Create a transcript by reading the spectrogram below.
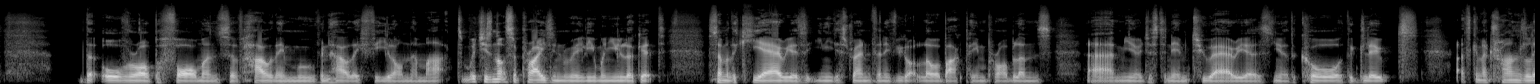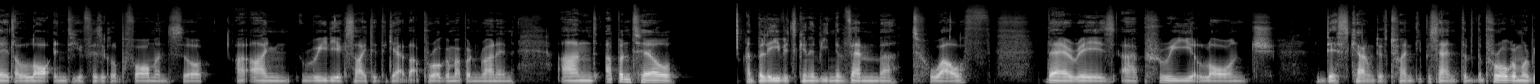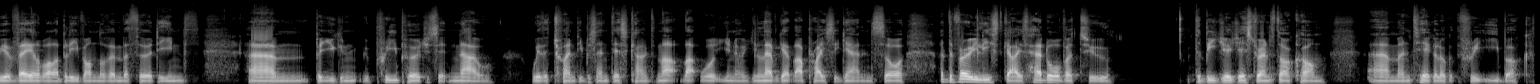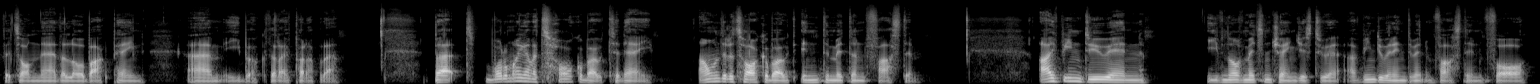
the overall performance of how they move and how they feel on the mat, which is not surprising really when you look at some of the key areas that you need to strengthen if you've got lower back pain problems. Um, you know, just to name two areas, you know, the core, the glutes. That's going to translate a lot into your physical performance. So I- I'm really excited to get that program up and running. And up until I believe it's going to be November 12th, there is a pre-launch discount of 20%. The, the program will be available, I believe, on November 13th, um, but you can pre purchase it now with a 20% discount, and that, that will, you know, you'll never get that price again. So, at the very least, guys, head over to to bjjstrength.com um, and take a look at the free ebook that's on there, the lower back pain um, ebook that I've put up there. But what am I going to talk about today? I wanted to talk about intermittent fasting. I've been doing even though I've made some changes to it, I've been doing intermittent fasting for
